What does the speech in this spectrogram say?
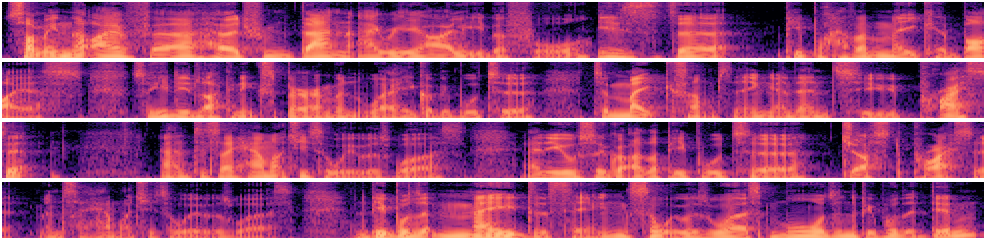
Something that I've uh, heard from Dan Ariely before is that people have a maker bias. So he did like an experiment where he got people to to make something and then to price it and to say how much he thought it was worth. And he also got other people to just price it and say how much he thought it was worth. And the people that made the thing thought it was worth more than the people that didn't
